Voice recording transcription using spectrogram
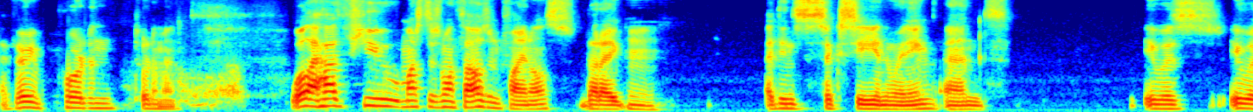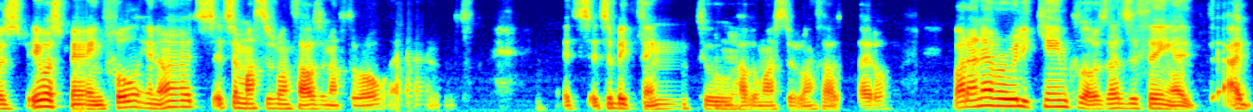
a very important tournament. Well, I had few Masters 1000 finals that I hmm. I didn't succeed in winning, and it was it was it was painful. You know, it's it's a Masters 1000 after all, and it's it's a big thing to mm-hmm. have a Masters 1000 title. But I never really came close. That's the thing. I I,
